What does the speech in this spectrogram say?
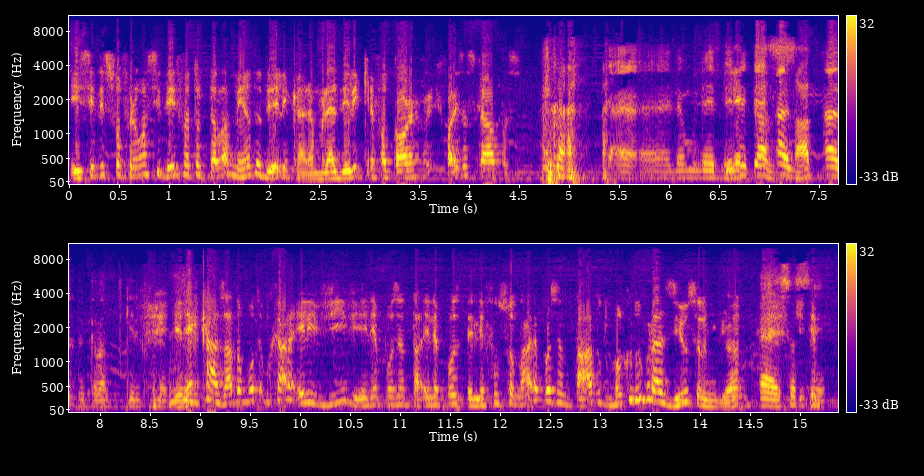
E se ele sofreu um acidente, foi atropelamento dele, cara. A mulher dele que é fotógrafa que faz as capas. É, ele, a mulher dele Ele é casado. Aquela, aquele filho Ele é casado, cara, ele vive, ele é aposentado, ele é, ele é funcionário aposentado do Banco do Brasil, se eu não me engano. É, isso eu sei. de-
